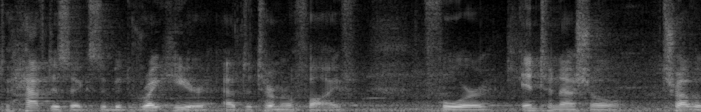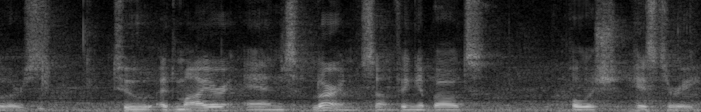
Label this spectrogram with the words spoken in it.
to have this exhibit right here at the Terminal 5 for international travelers to admire and learn something about Polish history.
